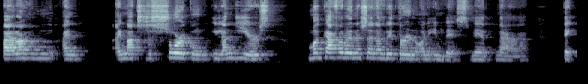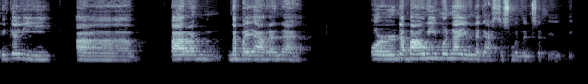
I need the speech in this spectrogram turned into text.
parang I'm I'm not just sure kung ilang years magkakaroon na siya ng return on investment na technically ah parang nabayaran na or nabawi mo na yung nagastos mo dun sa building.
